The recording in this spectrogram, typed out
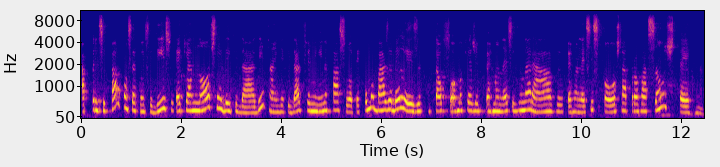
A principal consequência disso é que a nossa identidade, a identidade feminina, passou a ter como base a beleza, de tal forma que a gente permanece vulnerável, permanece exposta à aprovação externa.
